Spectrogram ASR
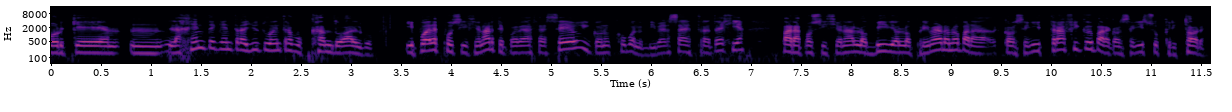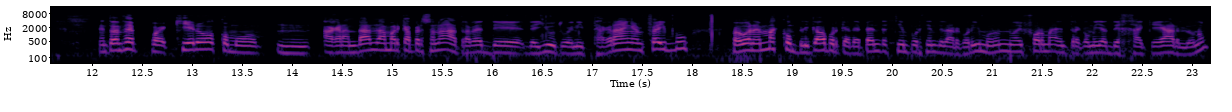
Porque mm, la gente que entra a YouTube entra buscando algo y puedes posicionarte, puedes hacer SEO y conozco, bueno, diversas estrategias para posicionar los vídeos los primeros, ¿no? Para conseguir tráfico y para conseguir suscriptores. Entonces, pues quiero como mm, agrandar la marca personal a través de, YouTube, en Instagram, en Facebook, pues bueno, es más complicado porque depende 100% del algoritmo, ¿no? No hay forma, entre comillas, de hackearlo, ¿no?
